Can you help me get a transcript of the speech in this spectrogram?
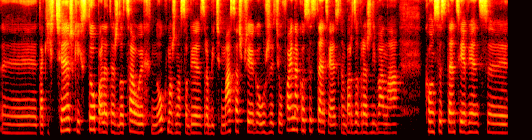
yy, takich ciężkich stóp, ale też do całych nóg. Można sobie zrobić masaż przy jego użyciu. Fajna konsystencja, jestem bardzo wrażliwa na konsystencję, więc yy,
